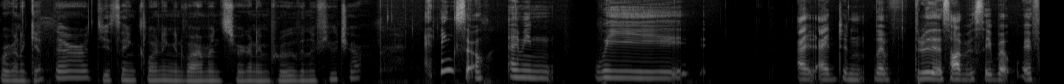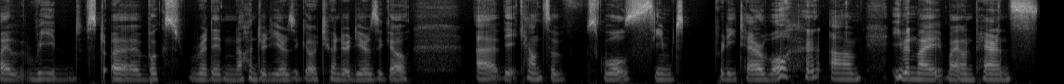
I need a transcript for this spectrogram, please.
we're going to get there? Do you think learning environments are going to improve in the future? I think so. I mean, we. I, I didn't live through this, obviously, but if I read st- uh, books written 100 years ago, 200 years ago, uh, the accounts of schools seemed pretty terrible. um, even my, my own parents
